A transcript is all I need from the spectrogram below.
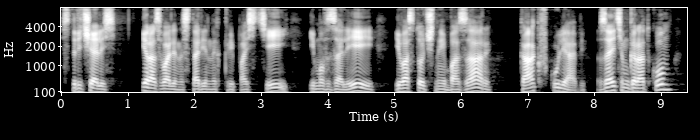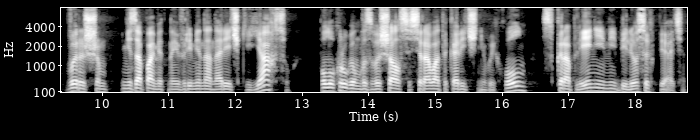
Встречались и развалины старинных крепостей, и мавзолеи, и восточные базары, как в Кулябе. За этим городком, выросшим незапамятные времена на речке Яхсу, полукругом возвышался серовато-коричневый холм с вкраплениями белесых пятен.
